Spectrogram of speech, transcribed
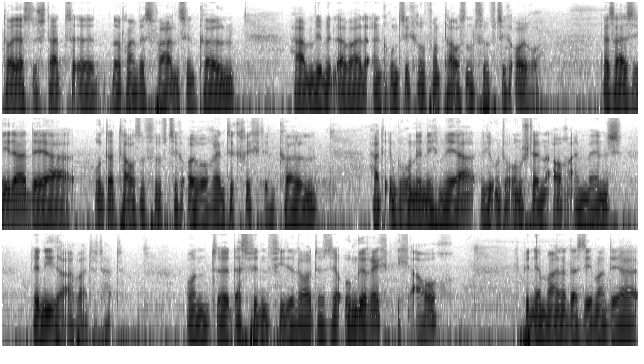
teuersten Stadt äh, Nordrhein-Westfalens, in Köln, haben wir mittlerweile eine Grundsicherung von 1050 Euro. Das heißt, jeder, der unter 1050 Euro Rente kriegt in Köln, hat im Grunde nicht mehr wie unter Umständen auch ein Mensch, der nie gearbeitet hat. Und äh, das finden viele Leute sehr ungerecht, ich auch. Ich bin der Meinung, dass jemand, der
